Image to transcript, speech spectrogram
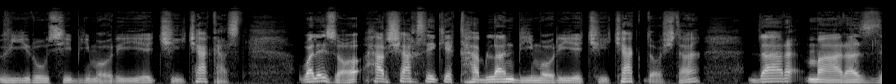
ویروسی بیماری چیچک است ولذا هر شخصی که قبلا بیماری چیچک داشته در معرض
